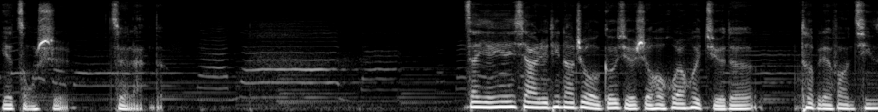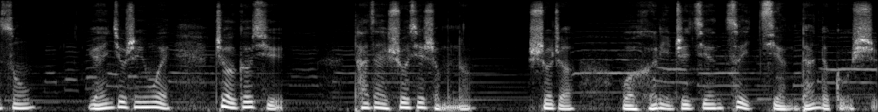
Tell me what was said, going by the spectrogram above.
也总是最蓝的。在炎炎夏日听到这首歌曲的时候，忽然会觉得特别的放轻松，原因就是因为这首歌曲，它在说些什么呢？说着我和你之间最简单的故事。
